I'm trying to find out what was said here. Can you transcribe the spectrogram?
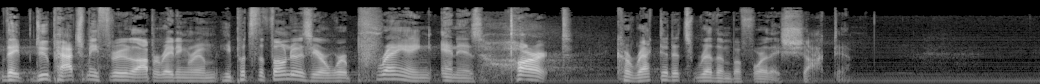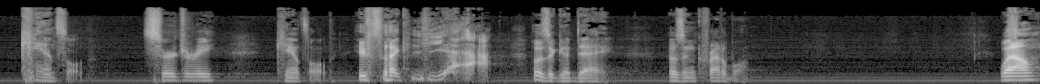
they do patch me through to the operating room. He puts the phone to his ear. We're praying, and his heart corrected its rhythm before they shocked him. Canceled. Surgery canceled. He was like, yeah, it was a good day. It was incredible. Well,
